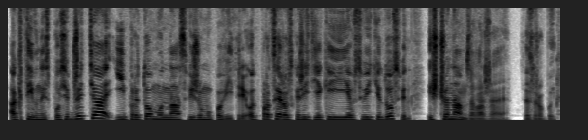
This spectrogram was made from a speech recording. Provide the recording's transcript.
активний спосіб життя і при тому на свіжому повітрі. От про це розкажіть, який є в світі досвід і що нам заважає це зробити.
